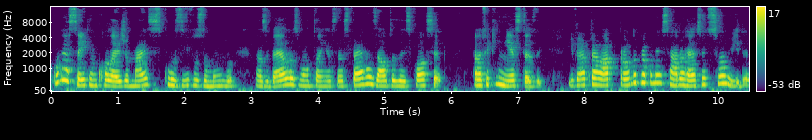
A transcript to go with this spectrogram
Quando aceita um colégio mais exclusivos do mundo, nas belas montanhas das terras altas da Escócia, ela fica em êxtase e vai para lá pronta para começar o resto de sua vida.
